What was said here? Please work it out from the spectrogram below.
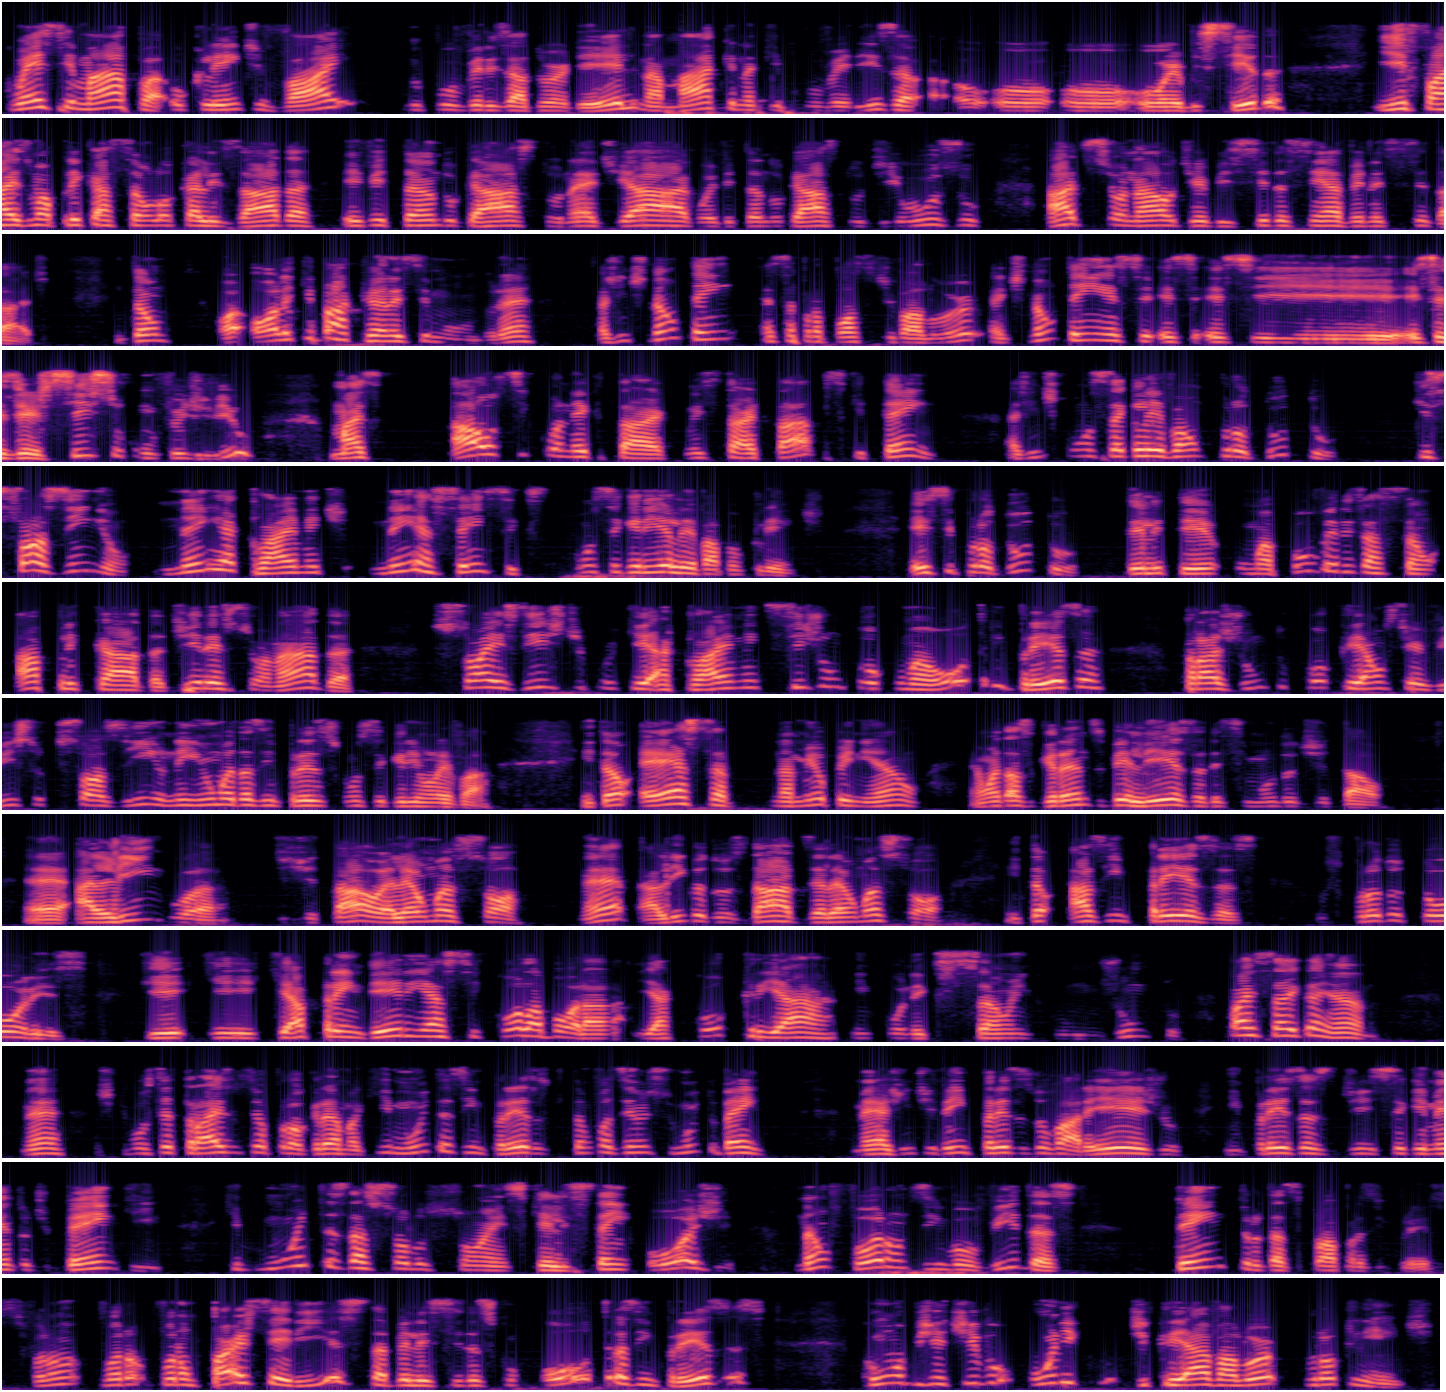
Com esse mapa, o cliente vai no pulverizador dele, na máquina que pulveriza o, o, o herbicida, e faz uma aplicação localizada, evitando gasto né, de água, evitando gasto de uso adicional de herbicida sem haver necessidade. Então, olha que bacana esse mundo, né? A gente não tem essa proposta de valor, a gente não tem esse, esse, esse, esse exercício com o Field View, mas ao se conectar com startups que tem, a gente consegue levar um produto que sozinho nem a Climate, nem a Sensix conseguiria levar para o cliente. Esse produto, dele ter uma pulverização aplicada, direcionada, só existe porque a Climate se juntou com uma outra empresa para junto co-criar um serviço que sozinho nenhuma das empresas conseguiriam levar. Então, essa, na minha opinião, é uma das grandes belezas desse mundo digital. É, a língua digital, ela é uma só, né? A língua dos dados, ela é uma só. Então, as empresas, os produtores, que, que, que aprenderem a se colaborar e a co-criar em conexão, em conjunto, vai sair ganhando. Né? Acho que você traz no seu programa aqui muitas empresas que estão fazendo isso muito bem. Né? A gente vê empresas do varejo, empresas de segmento de banking, que muitas das soluções que eles têm hoje não foram desenvolvidas dentro das próprias empresas. Foram, foram, foram parcerias estabelecidas com outras empresas com o objetivo único de criar valor para o cliente.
